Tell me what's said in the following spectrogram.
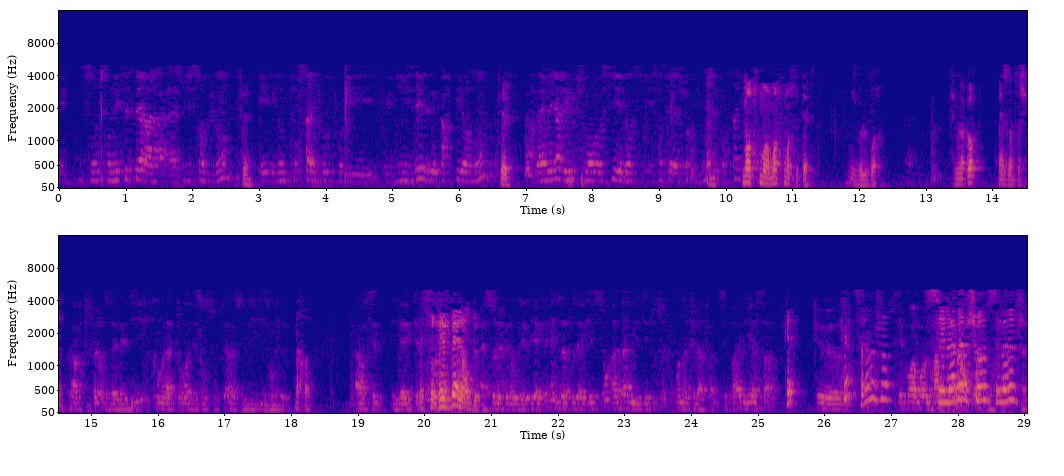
ils sont, ils sont nécessaires à la, à la subsistance du monde, et, et donc pour ça, il faut, il faut, les, il faut les diviser, les éparpiller dans le monde. Ok. Alors, de la même manière, les luttes sont aussi essentielles à la survie du monde, et pour ça, il faut- Montre-moi, montre-moi ce texte. Je veux le voir. Tu me l'apportes? Merci. Alors, tout à l'heure, vous avez dit, quand la Torah descend sur terre, elle se divise en deux. D'accord. Alors, c'est- il y a quelqu'un- Elle se révèle en deux. Elle se révèle en deux. Il y a quelqu'un qui nous a posé la question Adam, il était tout seul, pourquoi on a fait la femme? C'est pas lié à ça Ok. que. Ok, C'est la même chose. C'est la femme. même chose, c'est la même chose.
